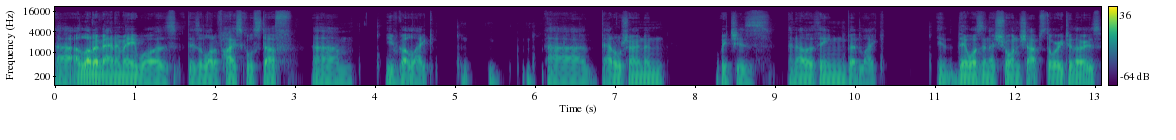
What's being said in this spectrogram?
uh, a lot of anime was there's a lot of high school stuff. Um you've got like uh battle shonen which is another thing but like it, there wasn't a short and sharp story to those.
